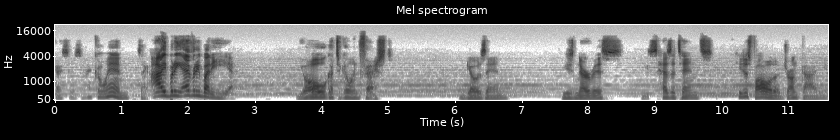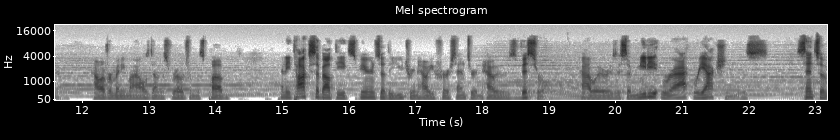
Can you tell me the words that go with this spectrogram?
the guy says i go in it's like i bring everybody here you all got to go in first he goes in. He's nervous. He's hesitant. He just followed a drunk guy, you know, however many miles down this road from this pub. And he talks about the experience of the and how he first entered and how it was visceral. How there was this immediate ra- reaction, this sense of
